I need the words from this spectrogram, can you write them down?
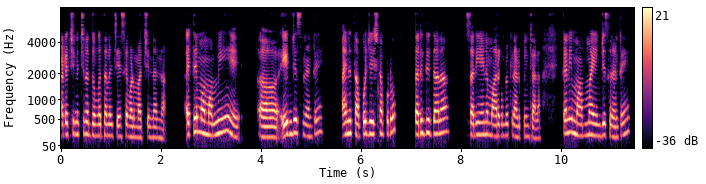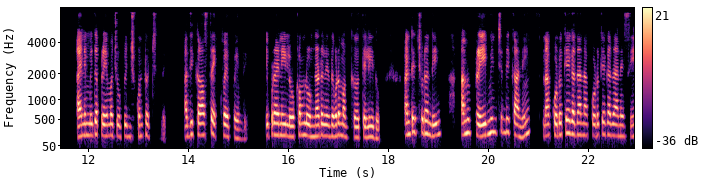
అట్లా చిన్న చిన్న దొంగతనాలు చేసేవాడు మా చిన్నన్న. అయితే మా మమ్మీ ఏం చేసిందంటే ఆయన తప్పు చేసినప్పుడు సరిదిద్దాలా సరి అయిన మార్గంలోకి నడిపించాలా. కానీ మా అమ్మ ఏం చేశారంటే ఆయన మీద ప్రేమ చూపించుకుంటూ వచ్చింది. అది కాస్త ఎక్కువైపోయింది. ఇప్పుడు ఆయన ఈ లోకంలో ఉన్నాడో లేదో కూడా మాకు తెలియదు అంటే చూడండి ఆమె ప్రేమించింది కానీ నా కొడుకే కదా నా కొడుకే కదా అనేసి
